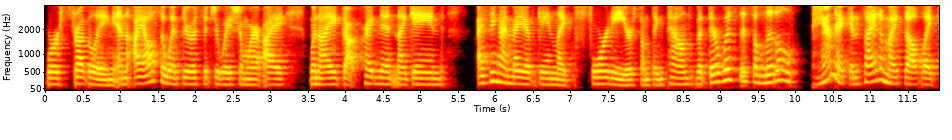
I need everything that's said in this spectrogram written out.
we're struggling. And I also went through a situation where I, when I got pregnant and I gained, I think I might have gained like 40 or something pounds, but there was this a little panic inside of myself, like,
